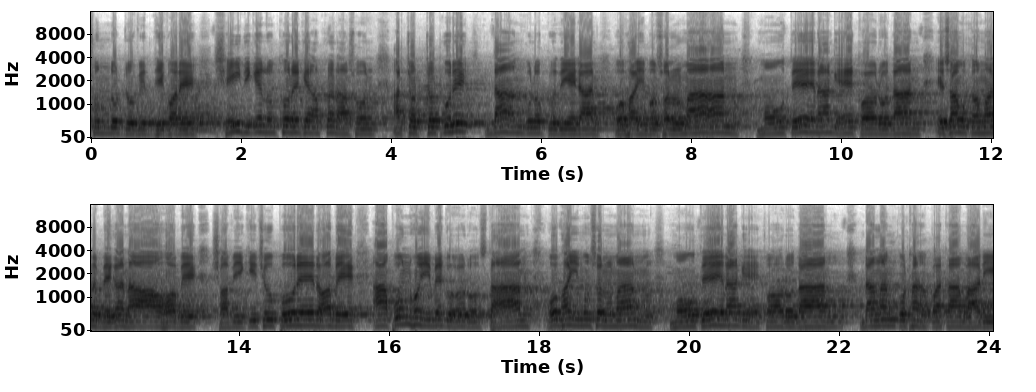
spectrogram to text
সৌন্দর্য বৃদ্ধি করে। সেই দিকে লক্ষ্য রেখে আপনার আসুন আর চটচট করে দানগুলো দিয়ে যান। ও ভাই মুসলমান, মৌতের আগে করো দান। এসব তোমার বেগানা হবে, সবই কিছু পরে রবে আপন হইবে গোরস্থান। ও ভাই মুসলমান, মৌতের আগে করো দান। দালান কোঠা পাকা বাড়ি,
